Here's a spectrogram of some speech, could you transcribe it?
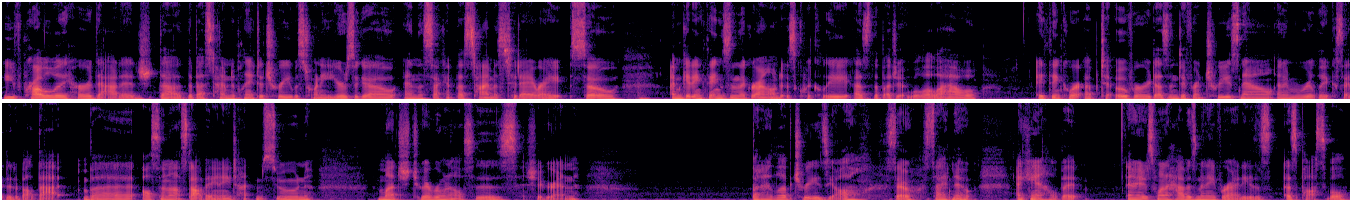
You've probably heard the adage that the best time to plant a tree was 20 years ago, and the second best time is today, right? So I'm getting things in the ground as quickly as the budget will allow. I think we're up to over a dozen different trees now, and I'm really excited about that, but also not stopping anytime soon, much to everyone else's chagrin. But I love trees, y'all. So, side note, I can't help it. And I just want to have as many varieties as, as possible.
